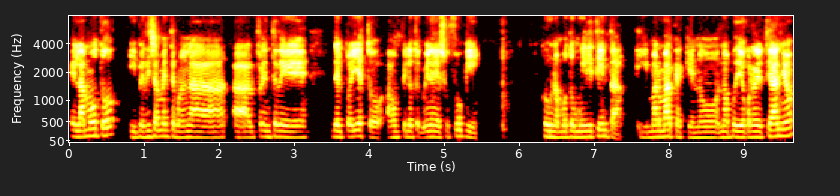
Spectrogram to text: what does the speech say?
en la moto y precisamente poner al frente de, del proyecto a un piloto que viene de Suzuki con una moto muy distinta y más marcas que no, no, ha podido correr este año,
